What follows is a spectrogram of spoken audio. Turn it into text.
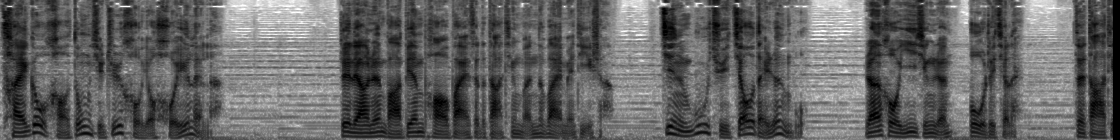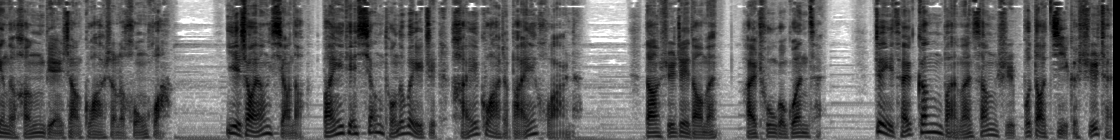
采购好东西之后又回来了。这两人把鞭炮摆在了大厅门的外面地上，进屋去交代任务，然后一行人布置起来，在大厅的横匾上挂上了红花。叶少阳想到，白天相同的位置还挂着白花呢。当时这道门还出过棺材，这才刚办完丧事，不到几个时辰，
